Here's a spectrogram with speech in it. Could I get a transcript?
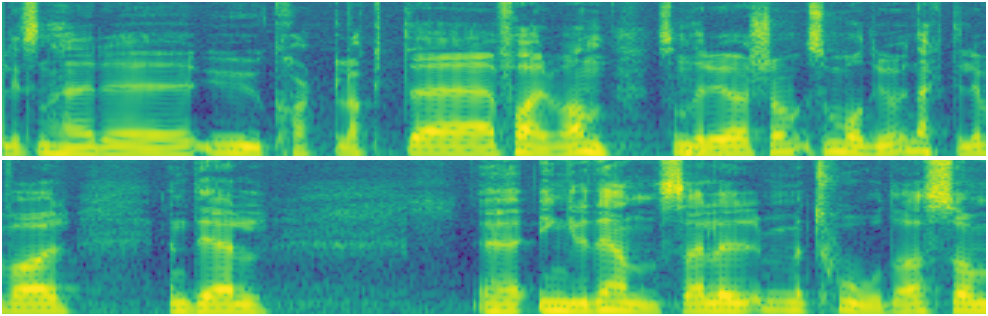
litt sånn her uh, ukartlagt uh, farvann, som dere gjør, så, så må det jo unektelig være en del eh, ingredienser eller metoder som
